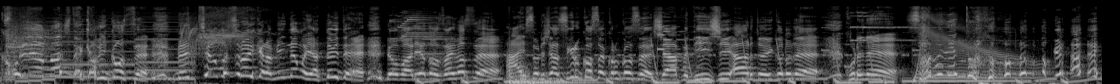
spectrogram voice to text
これはマジで神コース。めっちゃ面白いからみんなもやってみて。どうもありがとうございます。はいそれじゃあ次のコースはこのコース。シャープ DCR ということで。これねサブネットの僕らね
